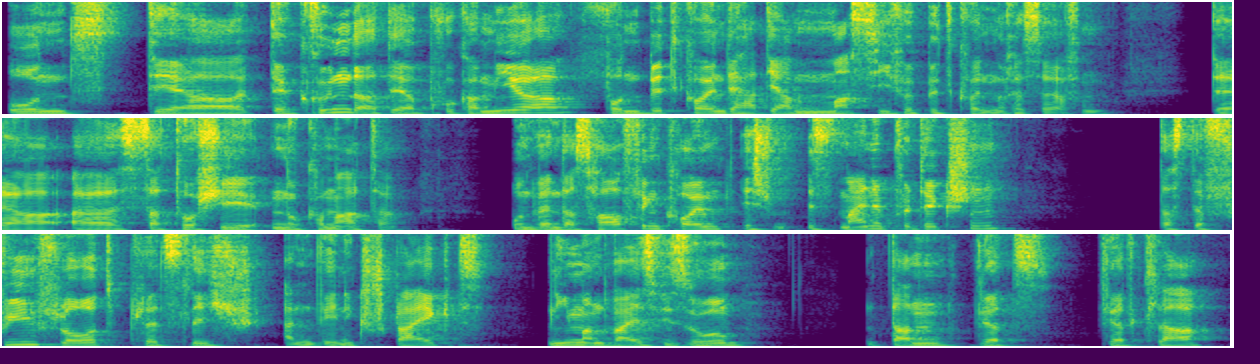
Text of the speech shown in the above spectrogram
Und der, der Gründer, der Programmierer von Bitcoin, der hat ja massive Bitcoin-Reserven. Der äh, Satoshi Nakamata. Und wenn das Halving kommt, ist, ist meine Prediction, dass der Free Float plötzlich ein wenig steigt. Niemand weiß wieso. Und dann wird, wird klar,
